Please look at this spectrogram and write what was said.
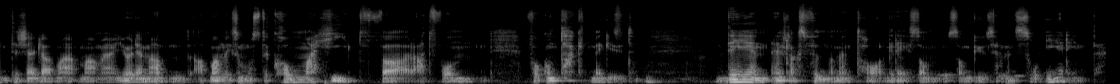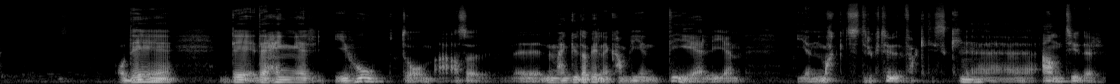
inte självklart att man, man gör det, men att man liksom måste komma hit för att få, få kontakt med Gud. Det är en, en slags fundamental grej som, som Gud säger, men så är det inte. Och det, det, det hänger ihop då, alltså eh, de här gudabilderna kan bli en del i en, i en maktstruktur faktiskt, mm. eh, antyder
